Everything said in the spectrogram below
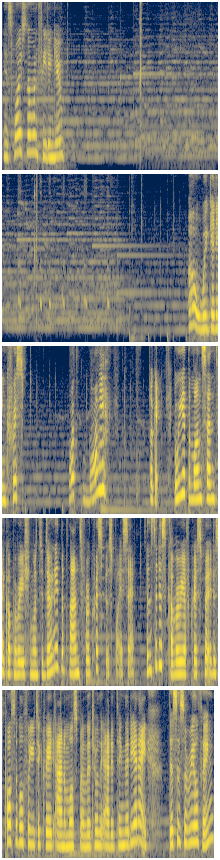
Yes, why is no one feeding you? Oh, we're getting crisp what? Why? Okay, we at the Monsanto Corporation want to donate the plants for a CRISPR splicer. Since the discovery of CRISPR, it is possible for you to create animals by literally editing the DNA. This is a real thing,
